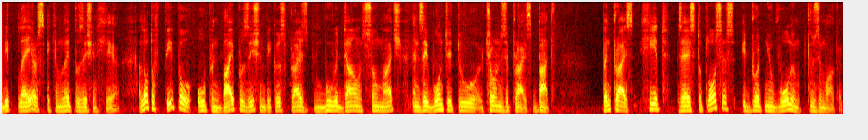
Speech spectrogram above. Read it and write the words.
Big players accumulate position here. A lot of people open buy position because price moved down so much and they wanted to turn the price. But when price hit their stop losses, it brought new volume to the market.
